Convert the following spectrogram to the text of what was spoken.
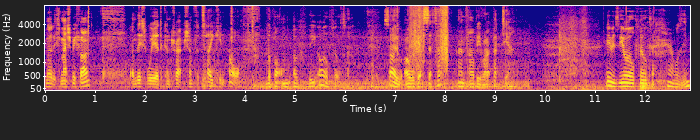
Nearly smashed my phone. And this weird contraption for taking off the bottom of the oil filter. So I will get set up and I'll be right back to you. Here is the oil filter housing.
